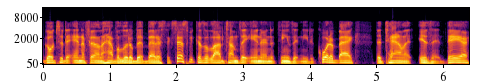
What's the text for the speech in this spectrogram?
go to the NFL and have a little bit better success because a lot of times they enter in the teams that need a quarterback. The talent isn't there.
